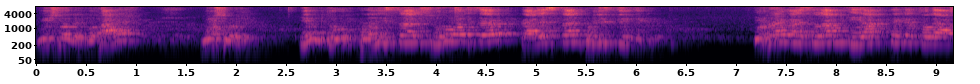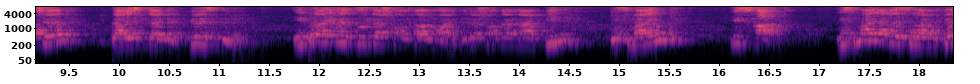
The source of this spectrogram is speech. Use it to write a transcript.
মিশরে। কোথায়? মিশরে। কিন্তু বনি শুরু হয়েছে প্যালেস্টাইন ফিলিস্তিন থেকে। ইব্রাহিম ইসলাম ইরাক থেকে চলে আসেন প্যালেস্টাইনে, ফিলিস্তিনে। ইব্রাহিমের দুইটা সন্তান হয়। দুইটা সন্তানের নাম কি? ইসমাইল, ইসহাক। ইসমাইল আল ইসলামকে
